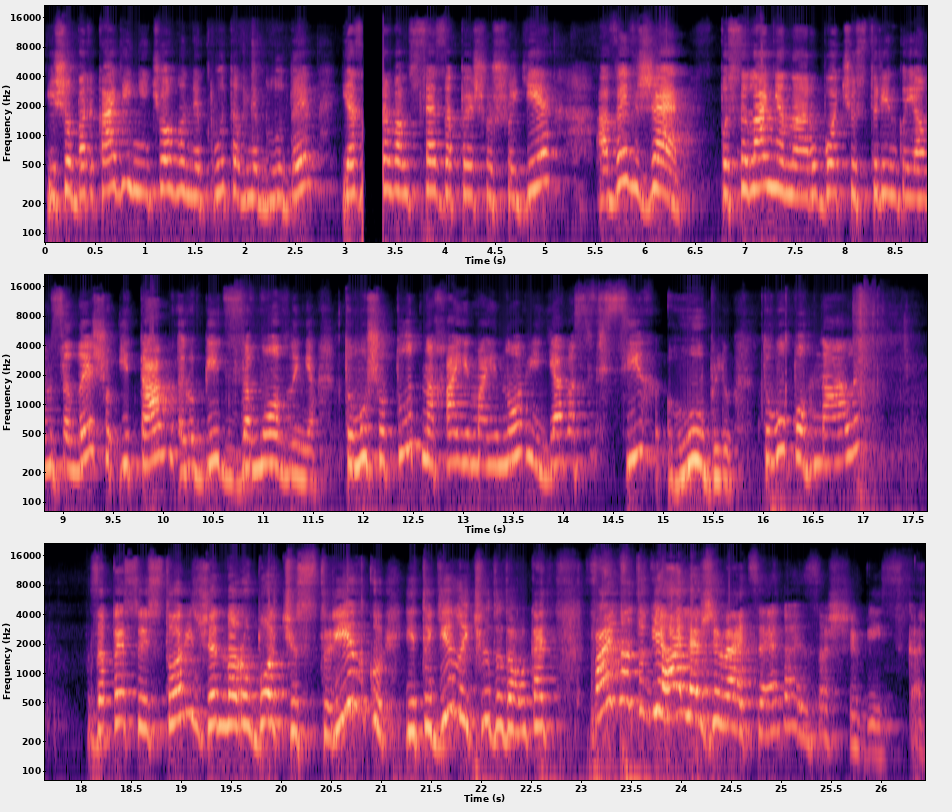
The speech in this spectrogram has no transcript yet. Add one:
І щоб Аркадій нічого не путав, не блудив, я зараз вам все запишу, що є. А ви вже посилання на робочу сторінку я вам залишу і там робіть замовлення. Тому що тут на хаї майнові я вас всіх гублю. Тому погнали. Записую сторіс вже на робочу сторінку, і тоді лечу додому. Кажуть, файно тобі Галя живеться. Я кажу, зашибісь. каже.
